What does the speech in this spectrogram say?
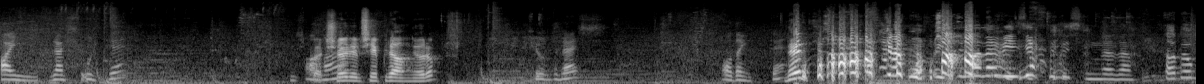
Ay flash ulti. Bak Aha. şöyle bir şey planlıyorum. Q flash. O da gitti. Ne? Kullanabileceğini düşündü adam. Adam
